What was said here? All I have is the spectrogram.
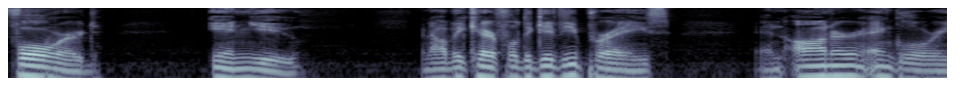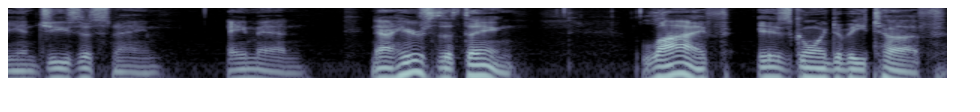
forward in you. And I'll be careful to give you praise and honor and glory in Jesus' name. Amen. Now, here's the thing life is going to be tough,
